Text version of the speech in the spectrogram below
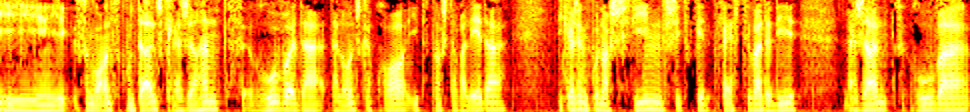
I sono ganz content che la gente ruva da, da Lonca Pro, it nostra valeda. I che un po' nos fin, chic festival da di, la gente ruva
